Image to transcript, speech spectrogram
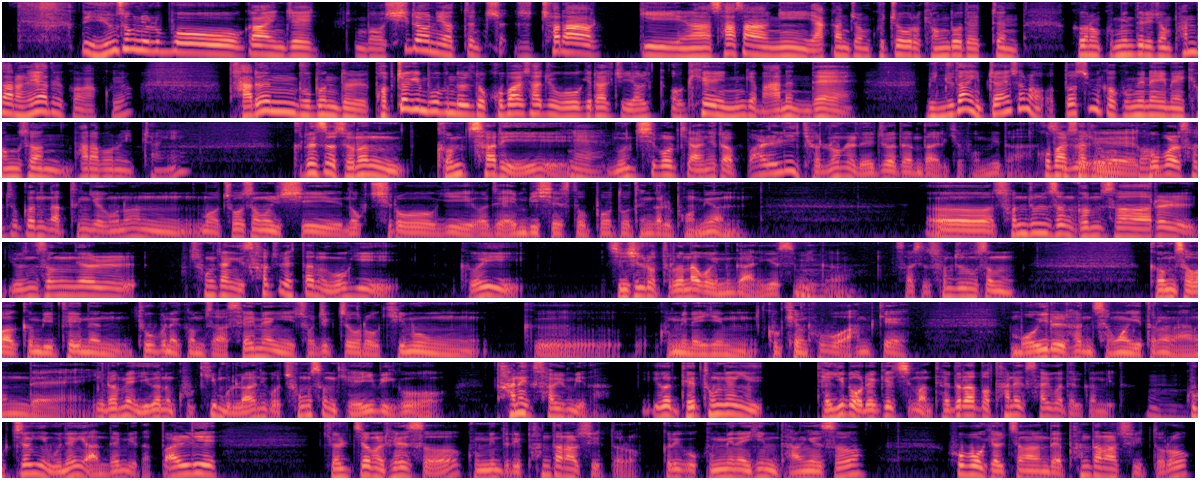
근데 윤석열 후보가 이제 뭐 실현이었던 철학이나 사상이 약간 좀 그쪽으로 경도됐든 그거는 국민들이 좀 판단을 해야 될 것 같고요. 다른 부분들 법적인 부분들도 고발 사주 의혹이랄지 얽혀 있는 게 많은데 민주당 입장에서는 어떻습니까? 국민의힘의 경선 바라보는 입장이? 그래서 저는 검찰이 예. 눈치 볼 게 아니라 빨리 결론을 내줘야 된다 이렇게 봅니다. 고발 사주 예, 고발 사주건 같은 경우는 뭐 조성훈 씨 녹취록이 어제 MBC에서도 보도된 걸 보면 어 손준성 검사를 윤석열 총장이 사주했다는 의혹이 거의 진실로 드러나고 있는 거 아니겠습니까? 음. 사실 손준성 검사와 그 밑에 있는 두 분의 검사 세 명이 조직적으로 김웅 그 국민의힘 국회의원 후보와 함께 모의를 한 정황이 드러나는데 이러면 이거는 국기문란이고 총선 개입이고 탄핵 사유입니다. 이건 대통령이 되기도 어렵겠지만 되더라도 탄핵 사유가 될 겁니다. 음. 국정이 운영이 안 됩니다. 빨리 결정을 해서 국민들이 판단할 수 있도록 그리고 국민의힘 당에서 후보 결정하는데 판단할 수 있도록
